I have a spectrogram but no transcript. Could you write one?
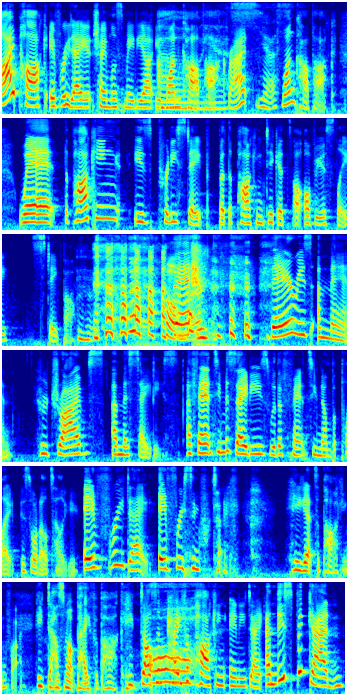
I park every day at Shameless Media in one car oh, park, right? Yes. One car park where the parking is pretty steep, but the parking tickets are obviously steeper. Mm-hmm. there, oh, there is a man who drives a Mercedes, a fancy Mercedes with a fancy number plate, is what I'll tell you. Every day, every single day, he gets a parking fine. He does not pay for parking. He doesn't pay for oh. parking any day. And this began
